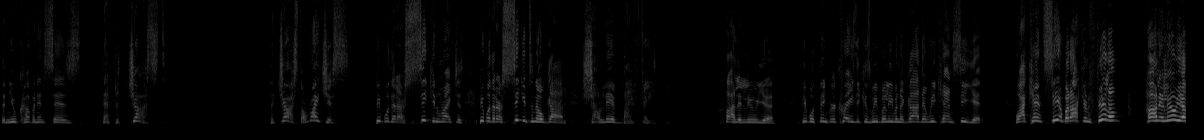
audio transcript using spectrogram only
the new covenant says that the just, the just, the righteous, people that are seeking righteous, people that are seeking to know God, shall live by faith. Hallelujah. People think we're crazy because we believe in a God that we can't see yet. Well, I can't see him, but I can feel him. Hallelujah.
